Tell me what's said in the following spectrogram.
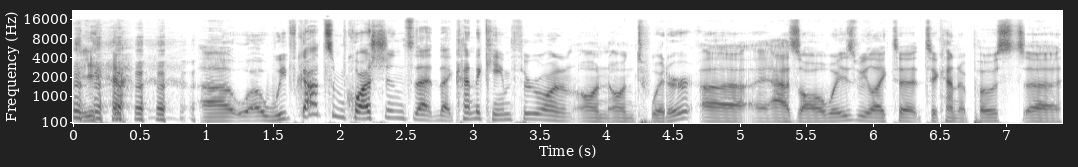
yeah, uh, we've got some questions that, that kind of came through on, on, on Twitter. Uh, as always, we like to, to kind of post uh,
